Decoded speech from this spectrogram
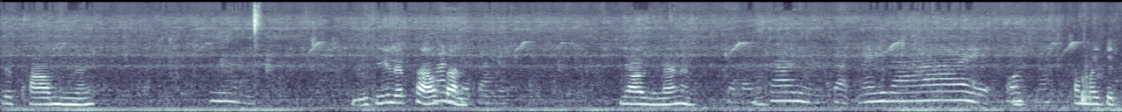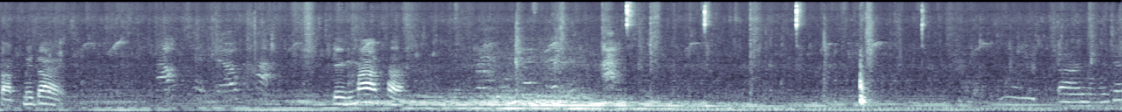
เล็บเท้ามีไหมอืมดูที่เล็บเท้ามันสั้นจะตา ยยาวอยู่นั้นน่ะแต่มันสั้นตัดไม่ได้โอ๊ยนะทำไมจะตัดไม่ได้ เก่งมากค่ะเออหนูจะ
